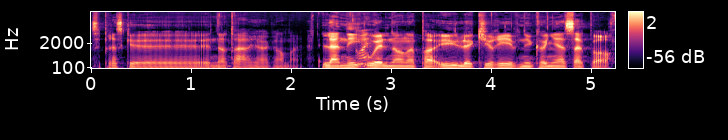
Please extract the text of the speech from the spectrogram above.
C'est presque euh, notre arrière-grand-mère. L'année Ouais. où elle n'en a pas eu, le curé est venu cogner à sa porte.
